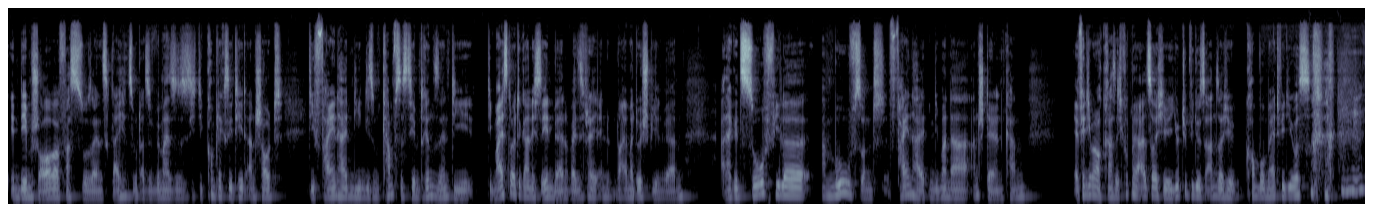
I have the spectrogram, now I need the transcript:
in dem Genre fast so seinesgleichen sucht. Also, wenn man so sich die Komplexität anschaut, die Feinheiten, die in diesem Kampfsystem drin sind, die die meisten Leute gar nicht sehen werden, weil sie es vielleicht nur einmal durchspielen werden. Aber da gibt es so viele Moves und Feinheiten, die man da anstellen kann. Finde ich immer noch krass. Ich gucke mir all solche YouTube-Videos an, solche Combo-Mat-Videos. Mhm.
